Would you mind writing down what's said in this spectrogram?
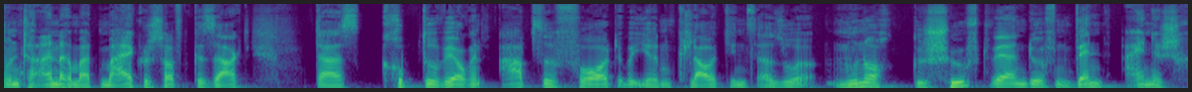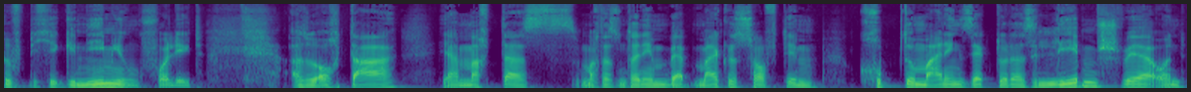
Unter anderem hat Microsoft gesagt, dass Kryptowährungen ab sofort über ihren Cloud-Dienst also nur noch geschürft werden dürfen, wenn eine schriftliche Genehmigung vorliegt. Also auch da ja, macht, das, macht das Unternehmen Microsoft dem Krypto-Mining-Sektor das Leben schwer und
